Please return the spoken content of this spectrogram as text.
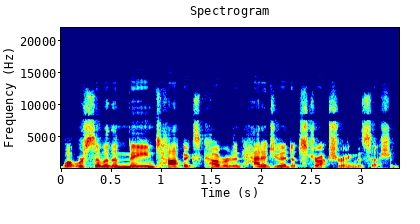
what were some of the main topics covered and how did you end up structuring the session?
